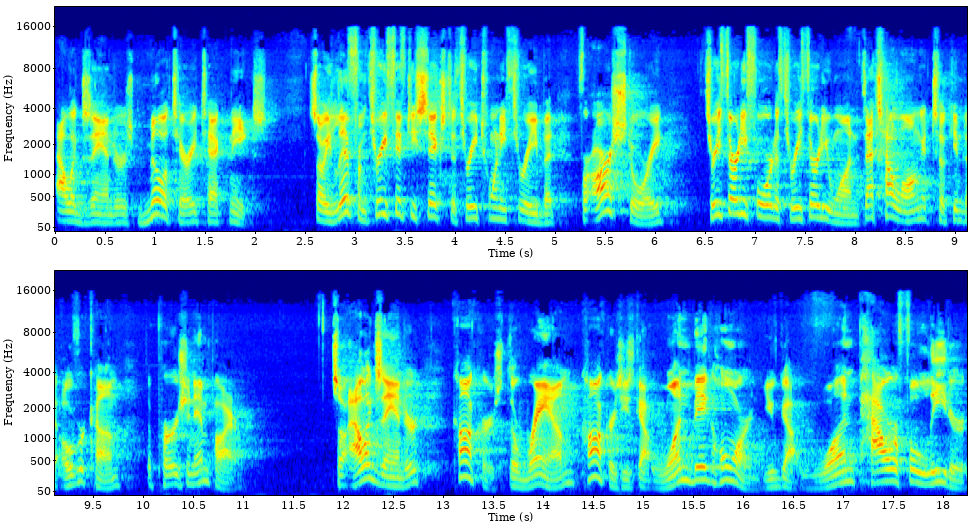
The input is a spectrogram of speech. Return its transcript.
Alexander's military techniques. So he lived from 356 to 323, but for our story, 334 to 331, that's how long it took him to overcome the Persian Empire. So Alexander conquers. The ram conquers. He's got one big horn. You've got one powerful leader,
